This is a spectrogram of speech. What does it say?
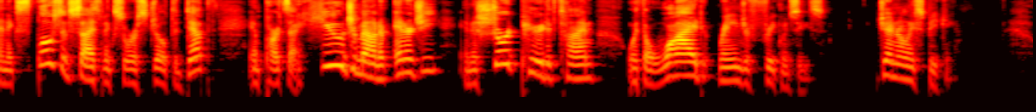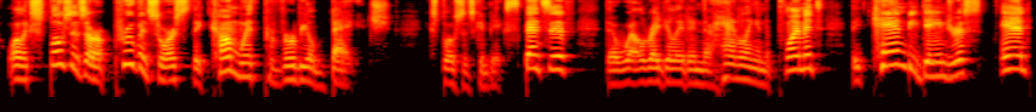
an explosive seismic source drilled to depth imparts a huge amount of energy in a short period of time with a wide range of frequencies, generally speaking. While explosives are a proven source, they come with proverbial baggage. Explosives can be expensive, they're well regulated in their handling and deployment, they can be dangerous, and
